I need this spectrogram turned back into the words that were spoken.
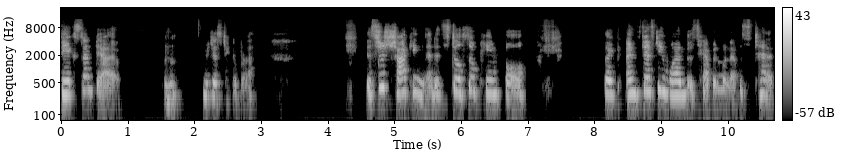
the extent that let me just take a breath it's just shocking that it's still so painful like i'm 51 this happened when i was 10 Of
